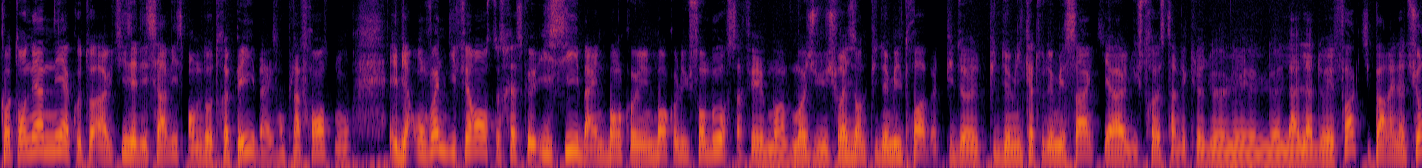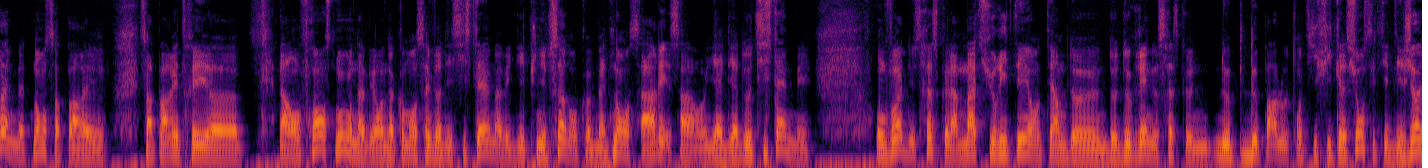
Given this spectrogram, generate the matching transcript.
Quand on est amené à, utiliser des services, par exemple, d'autres pays, par exemple la France, bon, eh bien, on voit une différence, ne serait-ce que ici, bah, une, banque, au Luxembourg, ça fait, moi, je suis résident depuis 2003, bah, depuis, depuis 2004 ou 2005, il y a LuxTrust avec la, la 2FA, qui paraît naturel maintenant, ça paraît, ça très... Euh, là, en France, non, on, avait, on a commencé à faire des systèmes avec des pins et tout ça, donc euh, maintenant, ça ça, il y a, a d'autres systèmes, mais on voit ne serait-ce que la maturité en termes de, degré, ne serait-ce que de, par l'authentification, c'était déjà,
